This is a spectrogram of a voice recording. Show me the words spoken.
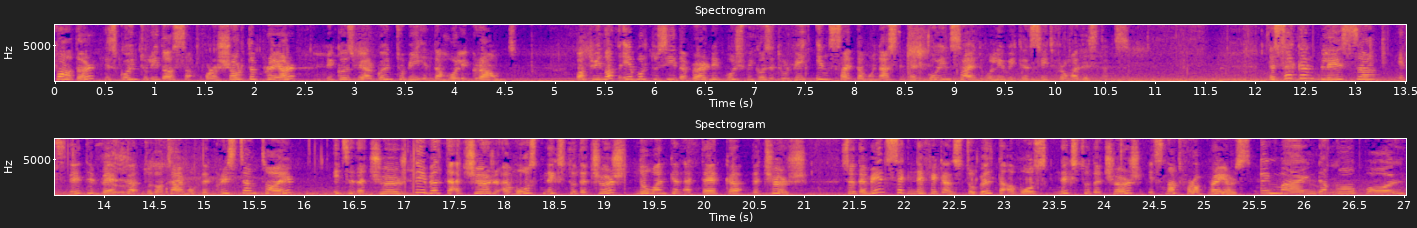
Father is going to lead us for a shorter prayer because we are going to be in the holy ground. But we're not able to see the burning bush because it will be inside the monastery. And go inside, only we can see it from a distance. The second place, uh, it's dating back uh, to the time of the Christian time. It's the church. They built a church, a mosque next to the church. No one can attack uh, the church. So the main significance to build a mosque next to the church, it's not for prayers. my mind, the couple,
